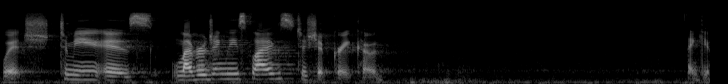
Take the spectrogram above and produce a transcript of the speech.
which to me is leveraging these flags to ship great code. Thank you.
